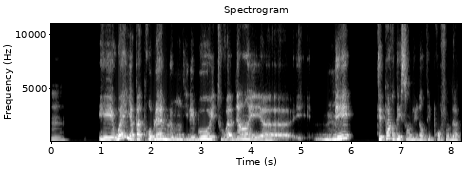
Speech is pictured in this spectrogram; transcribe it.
Hmm. Et ouais, il n'y a pas de problème, le monde, il est beau et tout va bien, et, euh, mais tu n'es pas redescendu dans tes profondeurs.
